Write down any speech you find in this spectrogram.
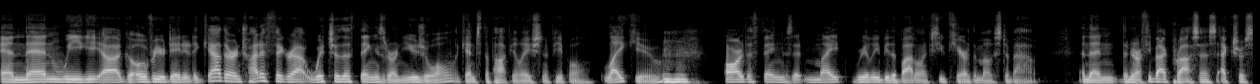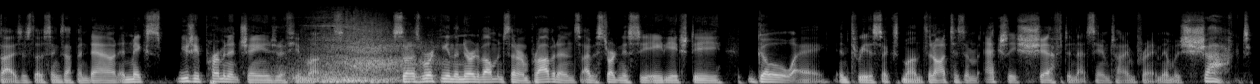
And then we uh, go over your data together and try to figure out which of the things that are unusual against the population of people like you are the things that might really be the bottlenecks you care the most about. And then the neurofeedback process exercises those things up and down and makes usually permanent change in a few months. So when I was working in the Neurodevelopment Center in Providence, I was starting to see ADHD go away in three to six months and autism actually shift in that same time frame and was shocked.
